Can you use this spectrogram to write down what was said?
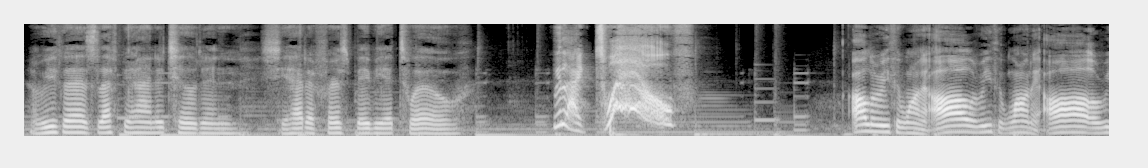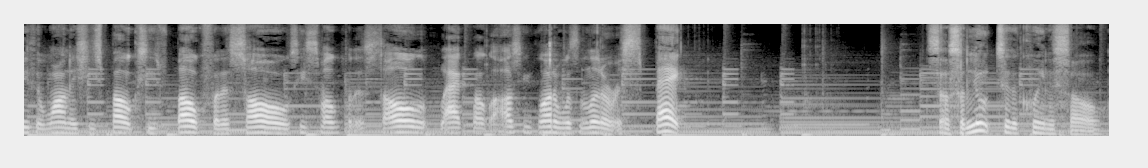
Aretha has left behind her children. She had her first baby at 12. We like 12? All Aretha wanted, all Aretha wanted, all Aretha wanted. She spoke. She spoke for the soul. She spoke for the soul of black folk. All she wanted was a little respect. So salute to the Queen of Soul.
